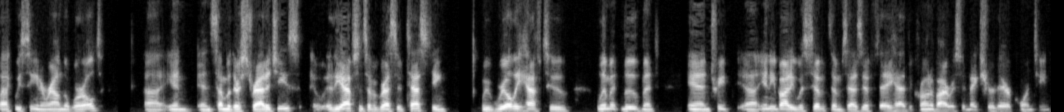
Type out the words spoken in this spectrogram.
like we've seen around the world uh, in, in some of their strategies, in the absence of aggressive testing, we really have to limit movement and treat uh, anybody with symptoms as if they had the coronavirus and make sure they are quarantined.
